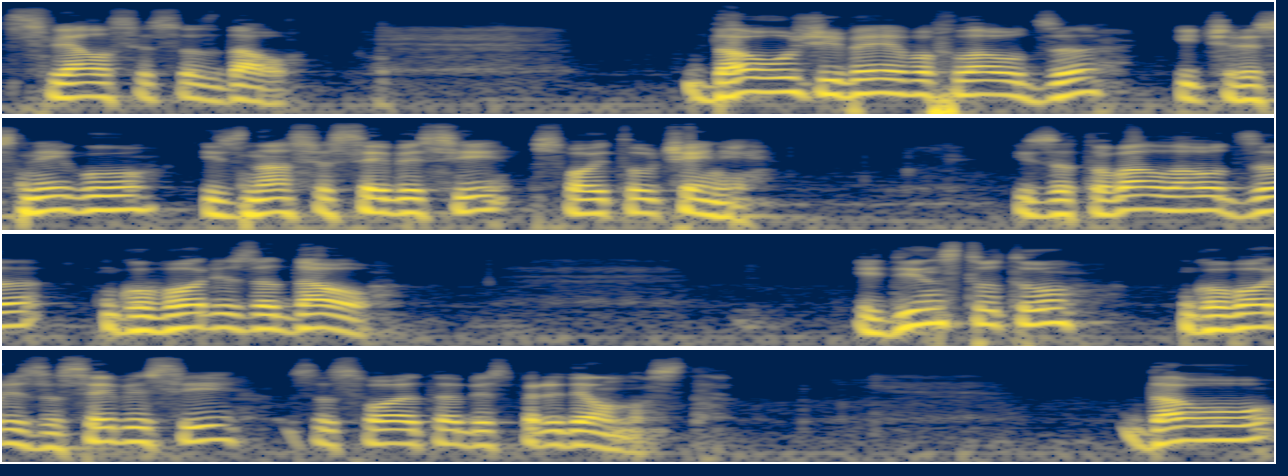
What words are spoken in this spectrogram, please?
слял се с Дао. Дао живее в Лаотза и чрез него изнася себе си своето учение. И затова Лаотза говори за Дао. Единството говори за себе си, за своята безпределност. Дао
